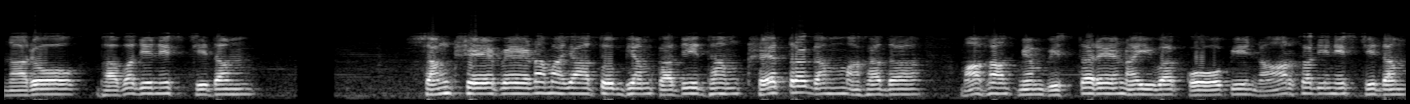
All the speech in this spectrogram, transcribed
नरो भवति निश्चितम्। सङ्क्षेपेण मया तुभ्यं कथितं क्षेत्रगं महद। माहात्म्यं विस्तरेणैव कोऽपि नार्हति निश्चितम्।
